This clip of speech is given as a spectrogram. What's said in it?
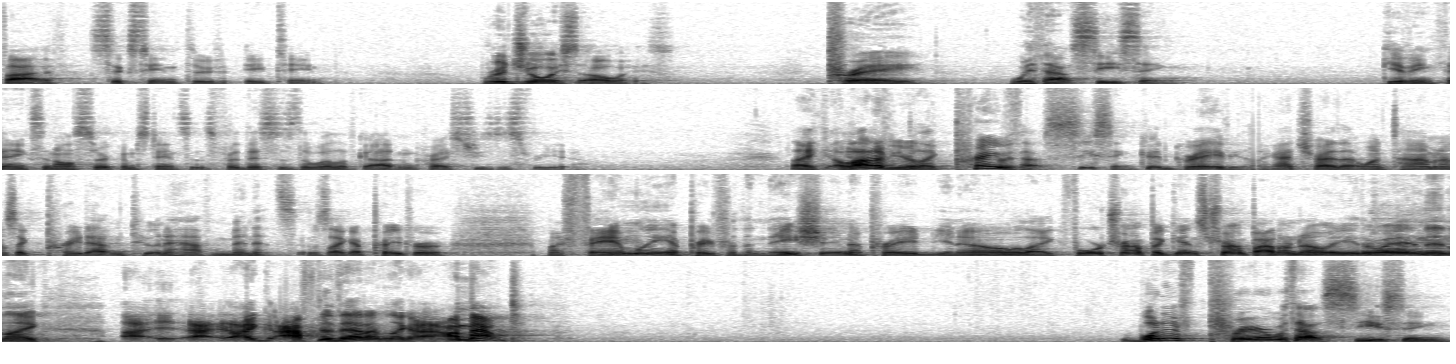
5 16 through 18. Rejoice always. Pray without ceasing, giving thanks in all circumstances, for this is the will of God in Christ Jesus for you. Like a lot of you are like, pray without ceasing. Good gravy. Like I tried that one time and I was like, prayed out in two and a half minutes. It was like I prayed for my family, I prayed for the nation, I prayed, you know, like for Trump, against Trump, I don't know, either way. And then like, I, I, after that, I'm like, I'm out. What if prayer without ceasing?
